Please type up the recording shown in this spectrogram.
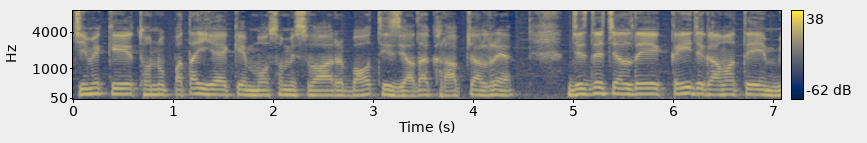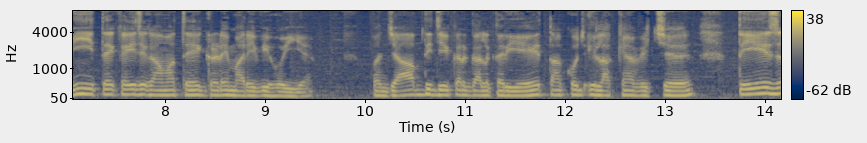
ਜਿਵੇਂ ਕਿ ਤੁਹਾਨੂੰ ਪਤਾ ਹੀ ਹੈ ਕਿ ਮੌਸਮ ਇਸ ਵਾਰ ਬਹੁਤ ਹੀ ਜ਼ਿਆਦਾ ਖਰਾਬ ਚੱਲ ਰਿਹਾ ਹੈ, ਜਿਸ ਦੇ ਚਲਦੇ ਕਈ ਜਗ੍ਹਾਵਾਂ ਤੇ ਮੀਂਹ ਤੇ ਕਈ ਜਗ੍ਹਾਵਾਂ ਤੇ ਗੜੇਮਾਰੀ ਵੀ ਹੋਈ ਹੈ। ਪੰਜਾਬ ਦੀ ਜੇਕਰ ਗੱਲ ਕਰੀਏ ਤਾਂ ਕੁਝ ਇਲਾਕਿਆਂ ਵਿੱਚ ਤੇਜ਼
